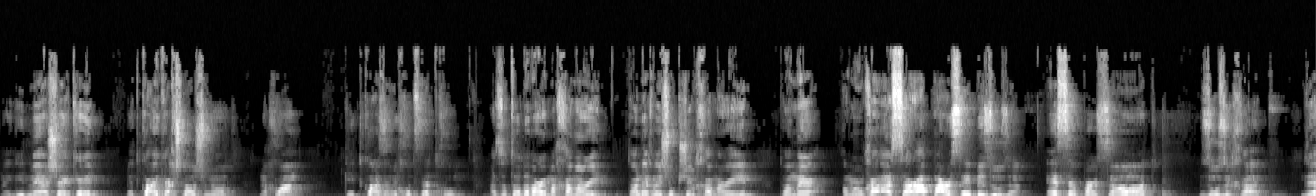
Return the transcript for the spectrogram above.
נגיד 100 שקל. לתקוע ייקח 300, נכון? כי תקוע זה מחוץ לתחום. אז אותו דבר עם החמרים. אתה הולך לשוק של חמרים, אתה אומר, אומרים לך עשרה פרסי בזוזה. עשר פרסאות, זוז אחד. זה,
